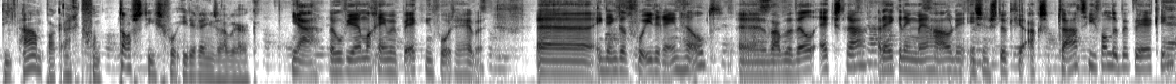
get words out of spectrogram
die aanpak eigenlijk fantastisch voor iedereen zou werken? Ja, daar hoef je helemaal geen beperking voor te hebben. Uh, ik denk dat het voor iedereen helpt. Uh, waar we wel extra rekening mee houden is een stukje acceptatie van de beperking.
